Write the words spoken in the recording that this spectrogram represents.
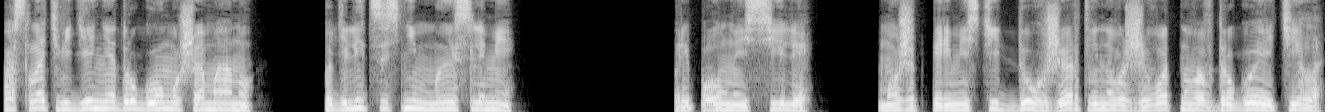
послать видение другому шаману, поделиться с ним мыслями. При полной силе может переместить дух жертвенного животного в другое тело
